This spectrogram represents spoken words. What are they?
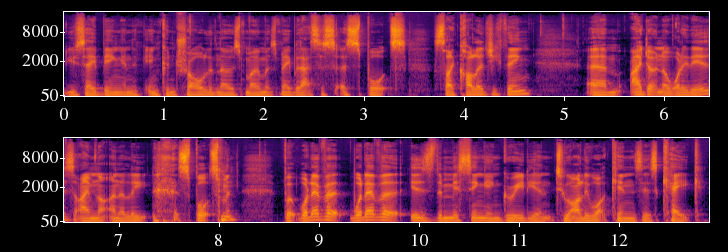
you say being in, in control in those moments maybe that's a, a sports psychology thing Um, I don't know what it is. I'm not an elite sportsman, but whatever whatever is the missing ingredient to Ollie Watkins' cake,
